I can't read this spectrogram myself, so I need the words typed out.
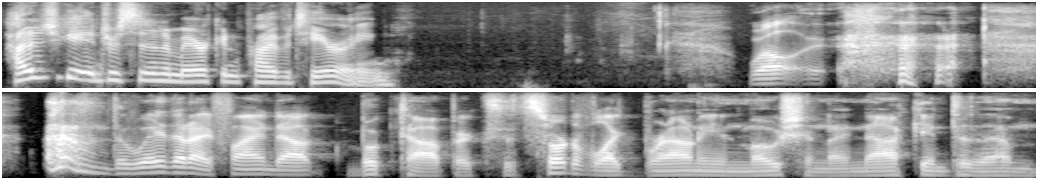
how did you get interested in American privateering? Well, the way that I find out book topics, it's sort of like Brownian motion. I knock into them,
